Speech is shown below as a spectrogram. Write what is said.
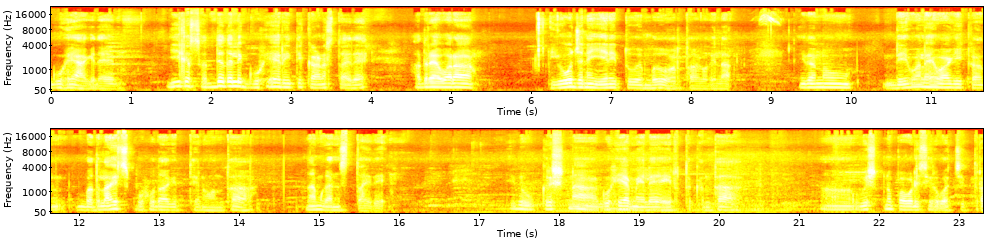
ಗುಹೆ ಆಗಿದೆ. ಈಗ ಸದ್ಯದಲ್ಲಿ ಗುಹೆಯ ರೀತಿ ಕಾಣಿಸ್ತಾ ಇದೆ. ಆದರೆ ಅವರ ಯೋಜನೆ ಏನಿತ್ತು ಎಂಬುದು ಅರ್ಥ ಆಗೋದಿಲ್ಲ. ಇದನ್ನು ದೇವಾಲಯವಾಗಿ ಕನ್, ಬದಲಾಯಿಸಬಹುದಾಗಿತ್ತೇನೋ ಅಂತ ನಮಗನ್ನಿಸ್ತಾ ಇದೆ. ಇದು ಕೃಷ್ಣ ಗುಹೆಯ ಮೇಲೆ ಇರತಕ್ಕಂಥ ವಿಷ್ಣು ಪವಡಿಸಿರುವ ಚಿತ್ರ.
